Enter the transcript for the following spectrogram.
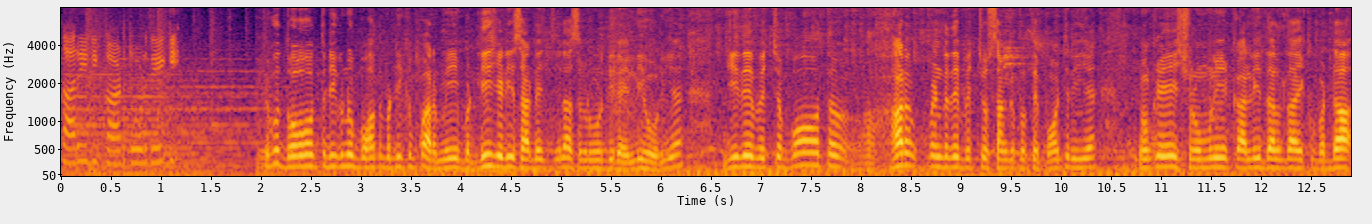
ਸਾਰੇ ਰਿਕਾਰਡ ਤੋੜ ਦੇਗੀ। ਦੇਖੋ 2 ਤਰੀਕ ਨੂੰ ਬਹੁਤ ਵੱਡੀ ਇੱਕ ਭਰਮੀ ਵੱਡੀ ਜਿਹੜੀ ਸਾਡੇ ਜ਼ਿਲ੍ਹਾ ਸੰਗਰੂਰ ਦੀ ਰੈਲੀ ਹੋ ਰਹੀ ਹੈ, ਜਿਹਦੇ ਵਿੱਚ ਬਹੁਤ ਹਰ ਪਿੰਡ ਦੇ ਵਿੱਚੋਂ ਸੰਗਤ ਉੱਤੇ ਪਹੁੰਚ ਰਹੀ ਹੈ, ਕਿਉਂਕਿ ਸ਼੍ਰੋਮਣੀ ਅਕਾਲੀ ਦਲ ਦਾ ਇੱਕ ਵੱਡਾ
